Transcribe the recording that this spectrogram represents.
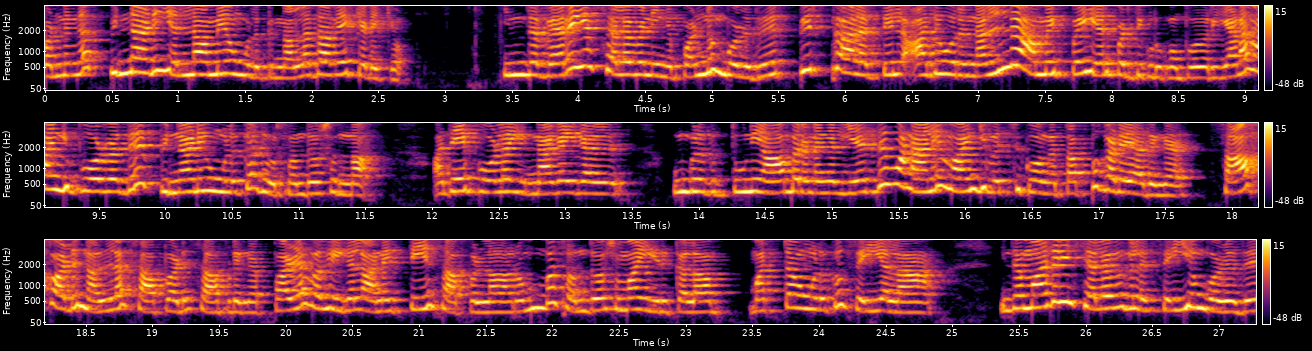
பண்ணுங்கள் பின்னாடி எல்லாமே உங்களுக்கு நல்லதாகவே கிடைக்கும். இந்த விரைய செலவை நீங்கள் பண்ணும் பொழுது பிற்காலத்தில் அது ஒரு நல்ல அமைப்பை ஏற்படுத்தி கொடுக்கும். இப்போ ஒரு இடம் வாங்கி போடுறது பின்னாடி உங்களுக்கு அது ஒரு சந்தோஷம்தான். அதே போல் நகைகள் உங்களுக்கு துணி ஆபரணங்கள் எது வேணாலையும் வாங்கி வச்சுக்கோங்க. தப்பு கிடையாதுங்க. சாப்பாடு நல்ல சாப்பாடு சாப்பிடுங்க. பழ வகைகள் அனைத்தையும் சாப்பிட்லாம். ரொம்ப சந்தோஷமாக இருக்கலாம். மற்றவங்களுக்கும் செய்யலாம். இந்த மாதிரி செலவுகளை செய்யும் பொழுது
